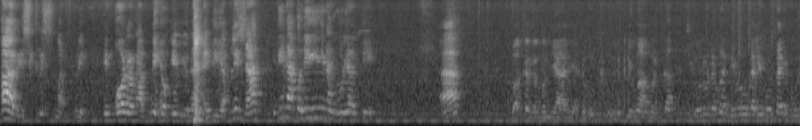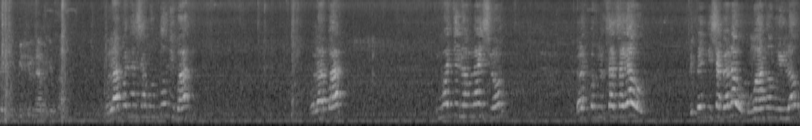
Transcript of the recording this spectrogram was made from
Harry's Christmas tree. In honor of me, I'll give you that idea. Please, ha? Hindi na ako hingin ng royalty. Ha? Baka nga mangyari, ano? Yumaman ka. Siguro naman, di mo kalimutan, yung muna yung bilyonaryo ka. Wala pa na sa mundo, di ba? Wala pa? Imagine how nice, no? Dahil pag nagsasayaw, Depende sa galaw. Kung ano ang ilaw,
